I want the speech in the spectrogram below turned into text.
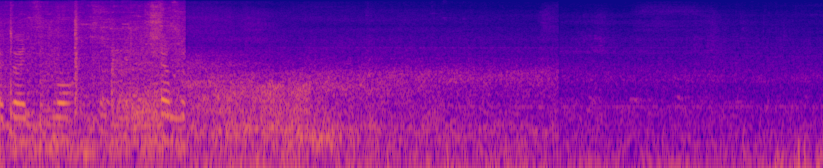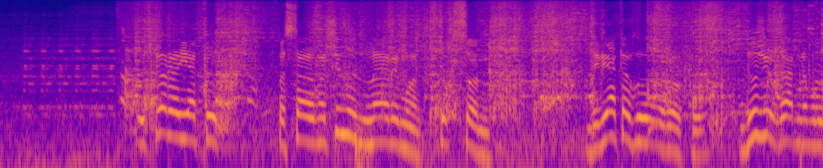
Опять я тут поставив машину на ремонт, Туксон 9-го року. Дуже в гарному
